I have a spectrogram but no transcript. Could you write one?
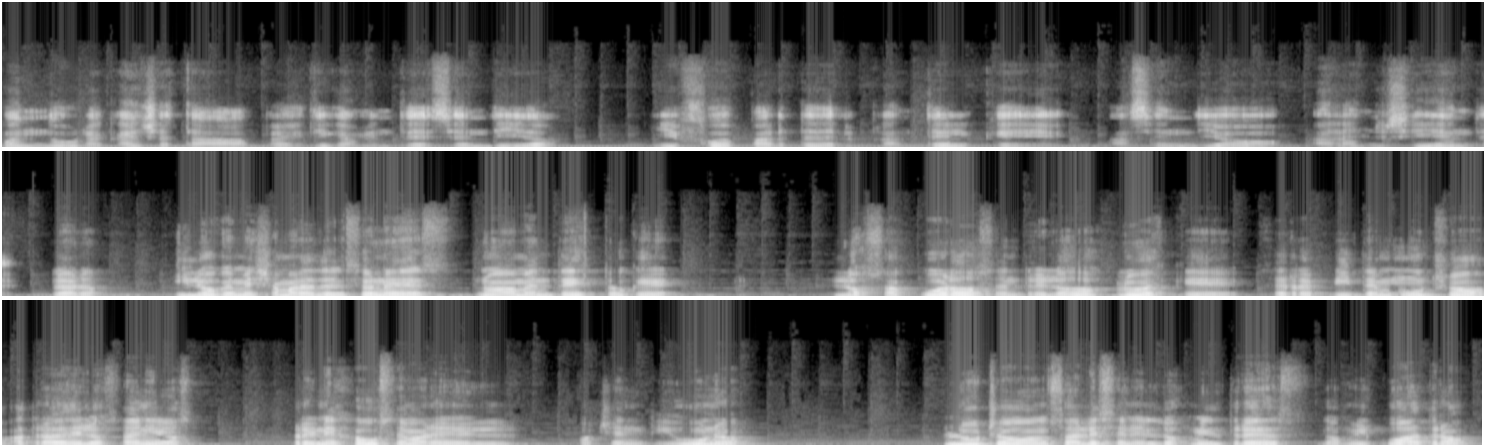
cuando Huracán ya estaba prácticamente descendido y fue parte del plantel que ascendió al año siguiente. Claro. Y lo que me llama la atención es nuevamente esto, que los acuerdos entre los dos clubes que se repiten mucho a través de los años. René Houseman en el 81, Lucho González en el 2003, 2004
